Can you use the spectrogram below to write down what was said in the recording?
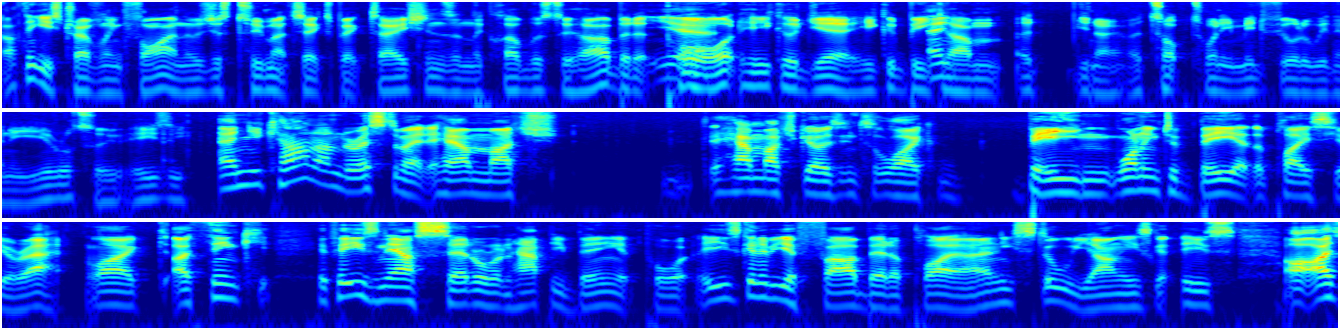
I think he's travelling fine. There was just too much expectations, and the club was too hard. But at Yeah. Port, he could, yeah, he could become a, you know, a top twenty midfielder within a year or two, easy. and you can't underestimate how much how much goes into like being wanting to be at the place you're at. Like I think if he's now settled and happy being at Port, he's going to be a far better player, and he's still young. He's he's I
